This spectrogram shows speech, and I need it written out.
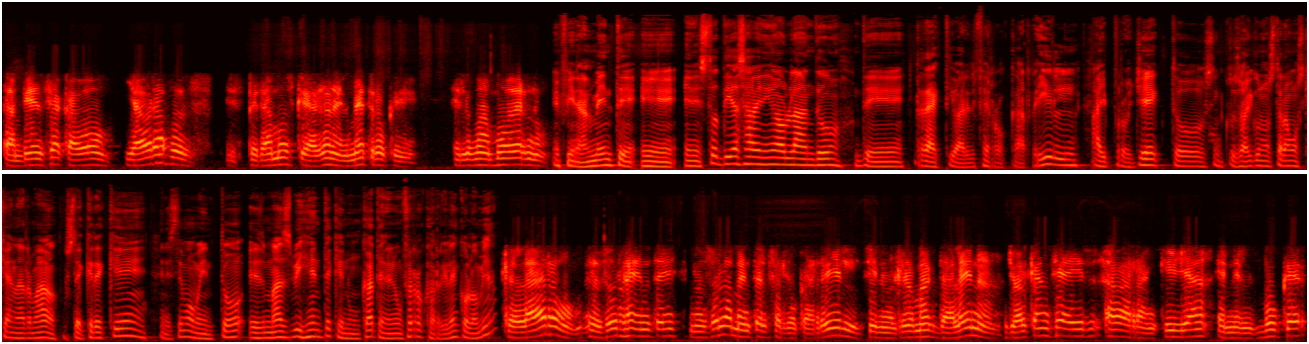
También se acabó. Y ahora pues esperamos que hagan el metro que es lo más moderno. Eh, finalmente, eh, en estos días ha venido hablando de reactivar el ferrocarril, hay proyectos, incluso algunos tramos que han armado. ¿Usted cree que en este momento es más vigente que nunca tener un ferrocarril en Colombia? Claro, es urgente, no solamente el ferrocarril, sino el río Magdalena. Yo alcancé a ir a Barranquilla en el buque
